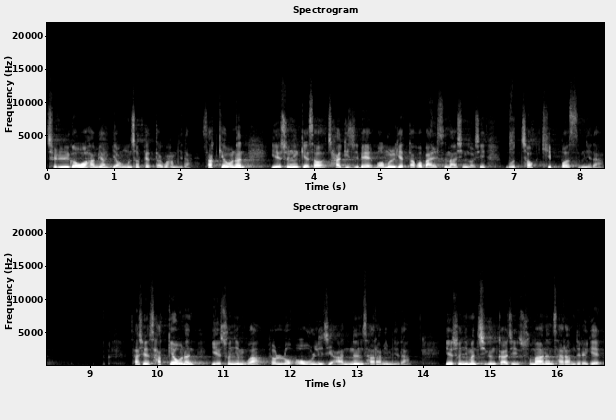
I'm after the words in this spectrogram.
즐거워하며 영접했다고 합니다. 삭개오는 예수님께서 자기 집에 머물겠다고 말씀하신 것이 무척 기뻤습니다. 사실 삭개오는 예수님과 별로 어울리지 않는 사람입니다. 예수님은 지금까지 수많은 사람들에게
